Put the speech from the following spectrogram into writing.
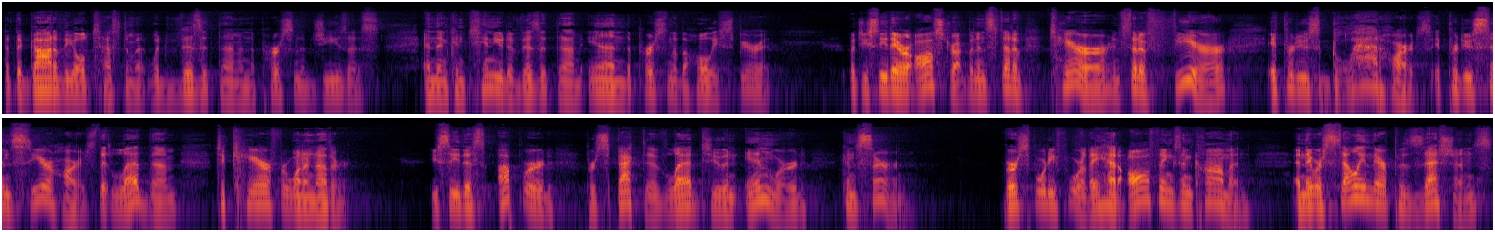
that the God of the Old Testament would visit them in the person of Jesus and then continue to visit them in the person of the Holy Spirit. But you see, they were awestruck, but instead of terror, instead of fear, it produced glad hearts. It produced sincere hearts that led them to care for one another. You see, this upward perspective led to an inward concern. Verse 44 they had all things in common, and they were selling their possessions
